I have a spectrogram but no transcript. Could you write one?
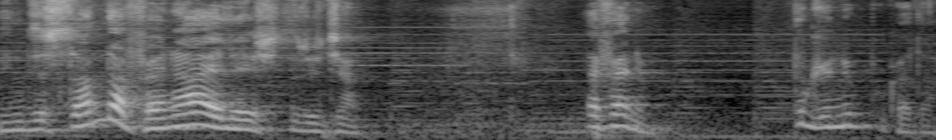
Hindistan'da fena eleştireceğim. Efendim, bugünlük bu kadar.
